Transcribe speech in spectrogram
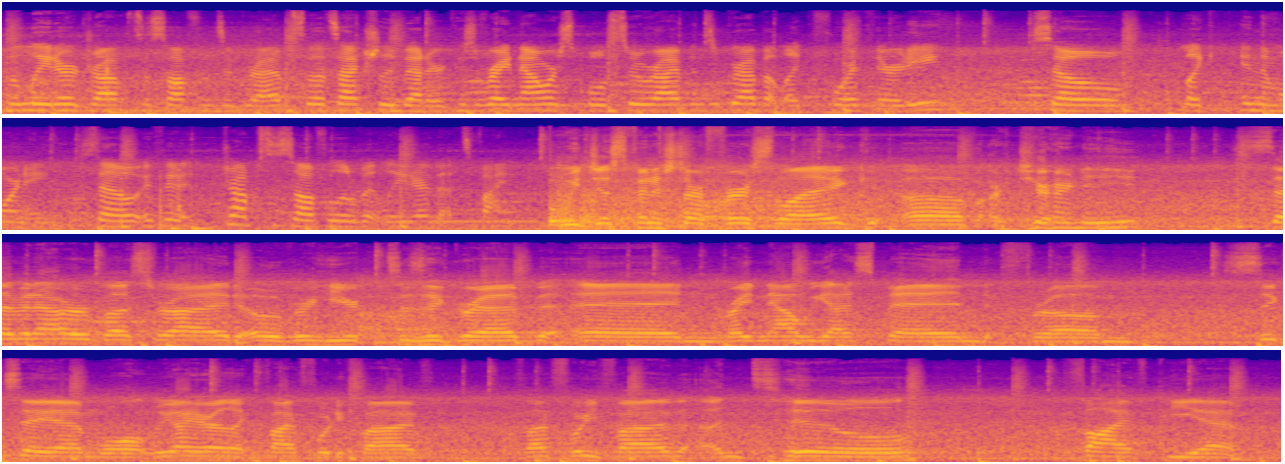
the later it drops us off in Zagreb, so that's actually better, because right now we're supposed to arrive in Zagreb at like 4.30, so like in the morning. So if it drops us off a little bit later, that's fine. We just finished our first leg of our journey. Seven hour bus ride over here to Zagreb and right now we gotta spend from 6 a.m. Well, we got here at like 5.45, 5.45 until 5 p.m.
